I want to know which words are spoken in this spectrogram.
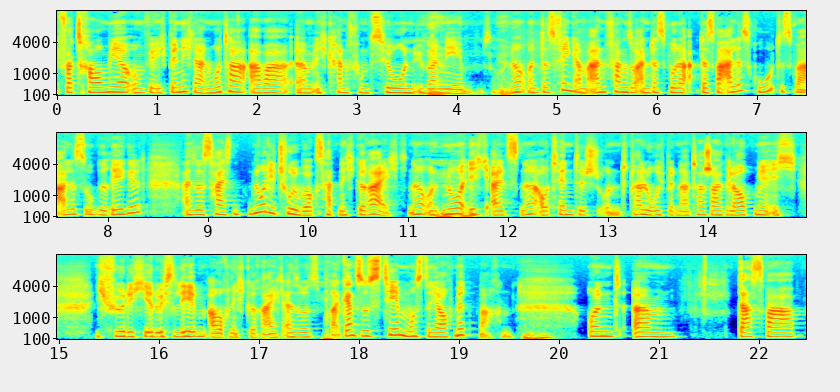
vertraue mir irgendwie, ich bin nicht deine Mutter, aber ähm, ich kann Funktionen übernehmen. So, ne? Und das fing am Anfang so an, das wurde, das war alles gut, das war alles so geregelt. Also das heißt, nur die Toolbox hat nicht gereicht. Ne? Und mhm. nur ich als ne, authentisch und hallo, ich bin Natascha, glaub mir, ich, ich führe dich hier durchs Leben auch nicht gereicht. Also das mhm. ganze System musste ja auch mitmachen. Mhm. Und ähm, das war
